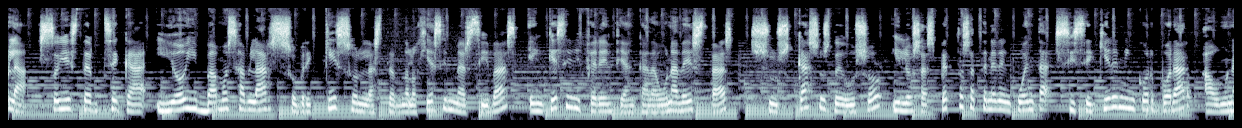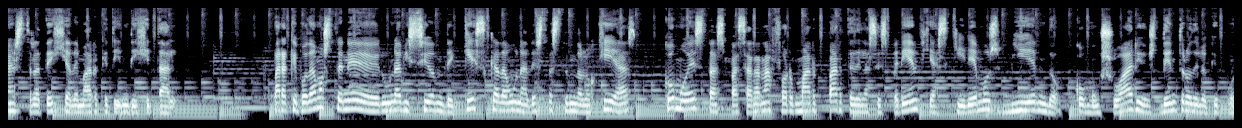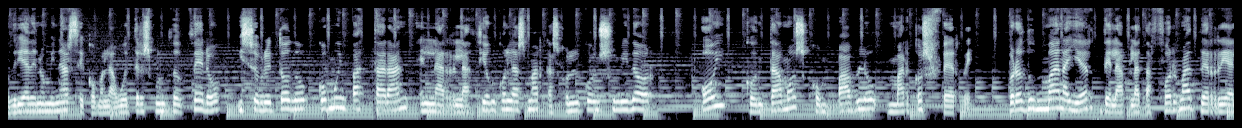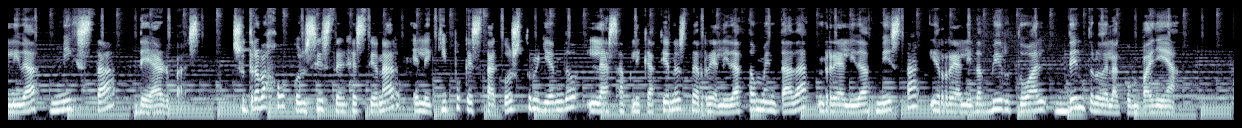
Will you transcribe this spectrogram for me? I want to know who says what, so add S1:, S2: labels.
S1: Hola, soy Esther Checa y hoy vamos a hablar sobre qué son las tecnologías inmersivas, en qué se diferencian cada una de estas, sus casos de uso y los aspectos a tener en cuenta si se quieren incorporar a una estrategia de marketing digital para que podamos tener una visión de qué es cada una de estas tecnologías, cómo éstas pasarán a formar parte de las experiencias que iremos viendo como usuarios dentro de lo que podría denominarse como la web 3.0 y sobre todo cómo impactarán en la relación con las marcas con el consumidor, hoy contamos con Pablo Marcos Ferre, Product Manager de la plataforma de realidad mixta de Airbus su trabajo consiste en gestionar el equipo que está construyendo las aplicaciones de realidad aumentada, realidad mixta y realidad virtual dentro de la compañía.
